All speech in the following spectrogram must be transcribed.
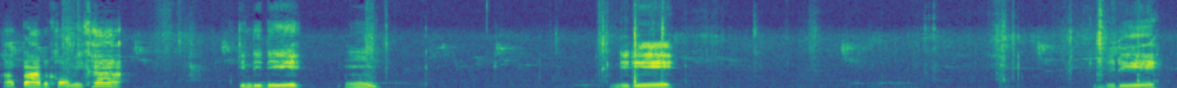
ข้าวปลาเป็นของมีค่า กินดีๆ อืมกินดีๆ กินดีๆ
